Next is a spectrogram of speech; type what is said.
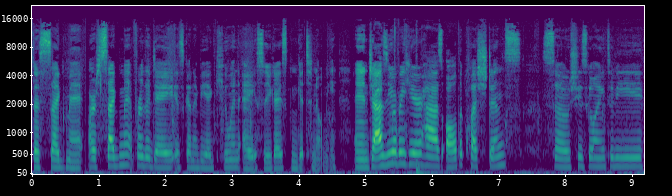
this segment. Our segment for the day is going to be a Q&A so you guys can get to know me. And Jazzy over here has all the questions. So she's going to be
